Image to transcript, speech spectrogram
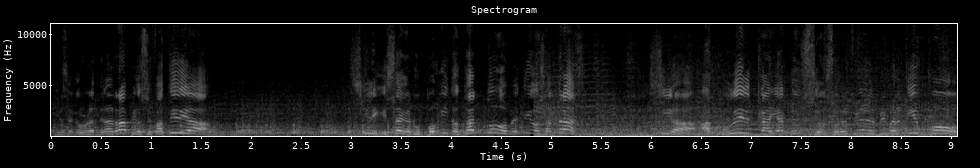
quiere sacar un lateral rápido, se fastidia. Decirle que salgan un poquito, están todos metidos atrás. Decía a Kudelka y atención, sobre el final del primer tiempo.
